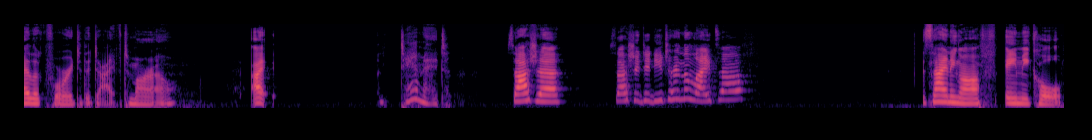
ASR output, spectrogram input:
I look forward to the dive tomorrow. I. Damn it. Sasha! Sasha, did you turn the lights off? Signing off, Amy Cole.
